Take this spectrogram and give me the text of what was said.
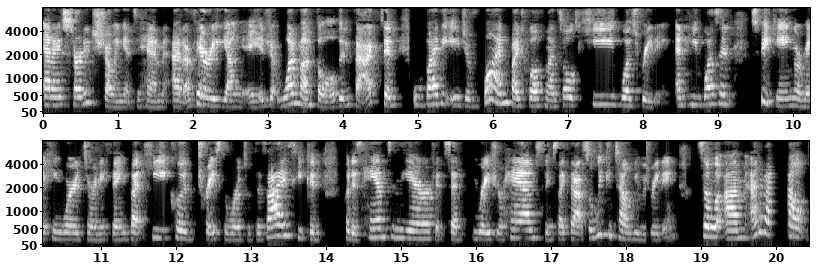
and i started showing it to him at a very young age at one month old in fact. And by the age of one by 12 months old he was reading and he wasn't speaking or making words or anything but he could trace the words with his eyes. He could put his hands in the air if it said raise your hands things like that. So we could tell he was reading so um, at about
